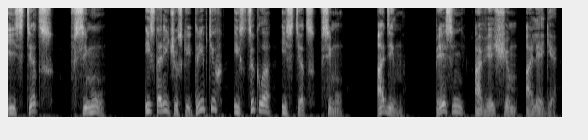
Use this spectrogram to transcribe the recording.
Истец всему. Исторический триптих из цикла «Истец всему». 1. Песнь о вещем Олеге.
